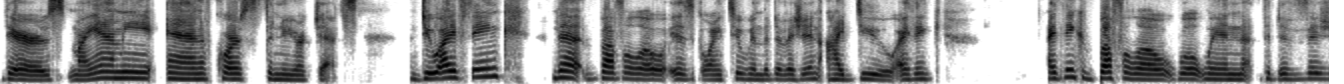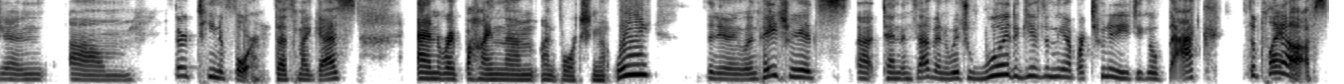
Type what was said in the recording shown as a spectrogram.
there's Miami, and of course, the New York Jets. Do I think that Buffalo is going to win the division? I do. I think I think Buffalo will win the division um 13 to 4. That's my guess. And right behind them, unfortunately, the New England Patriots at 10 and 7, which would give them the opportunity to go back to the playoffs.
